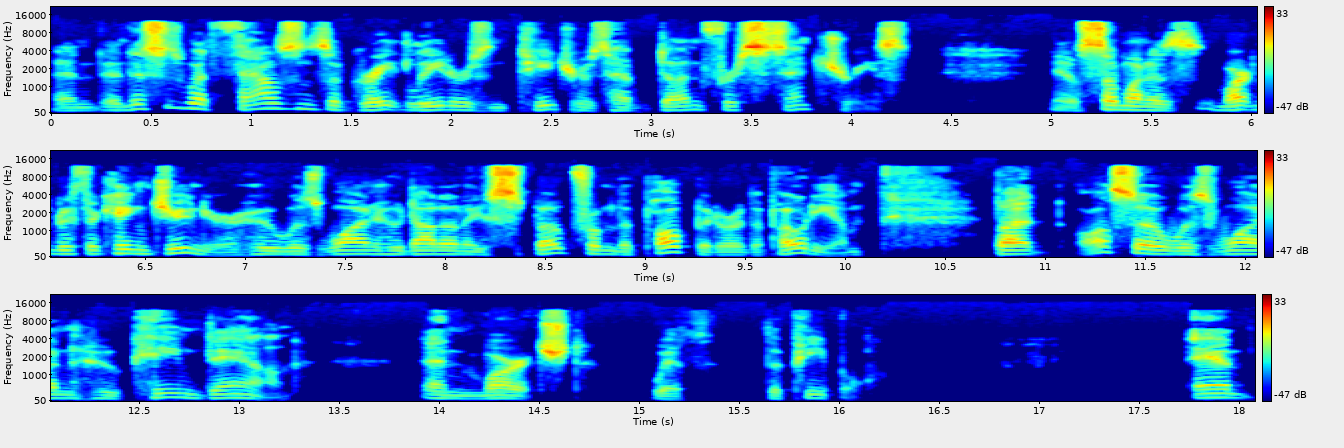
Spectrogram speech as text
And, and this is what thousands of great leaders and teachers have done for centuries. You know, someone as Martin Luther King Jr., who was one who not only spoke from the pulpit or the podium, but also was one who came down and marched with the people. And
